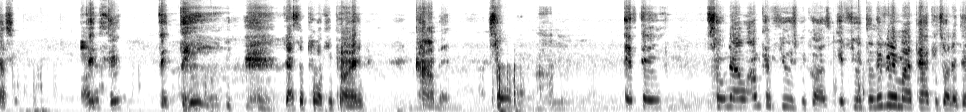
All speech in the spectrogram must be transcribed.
hassle? Honestly, that's a porcupine comment. So if they, so now I'm confused because if you're delivering my package on the day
